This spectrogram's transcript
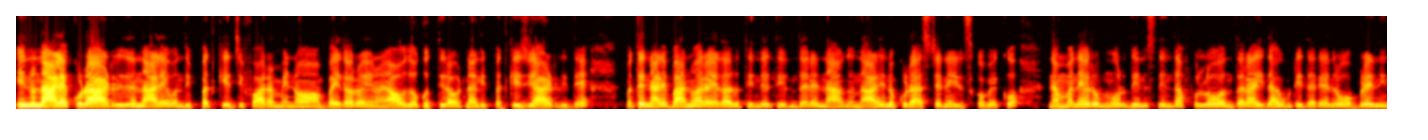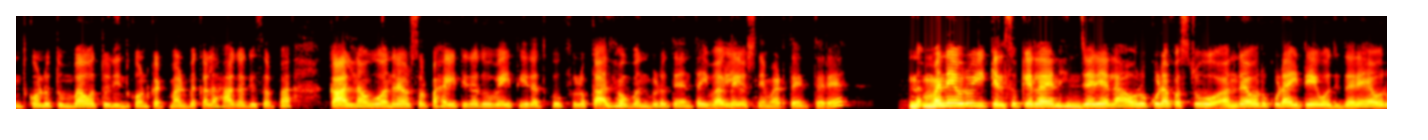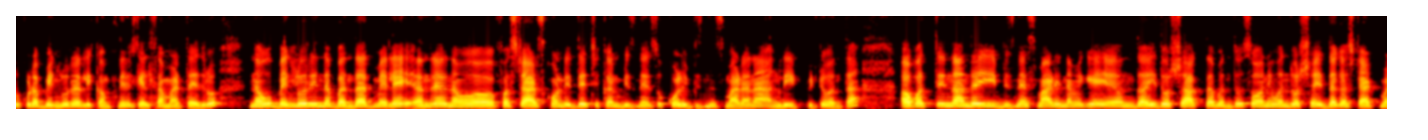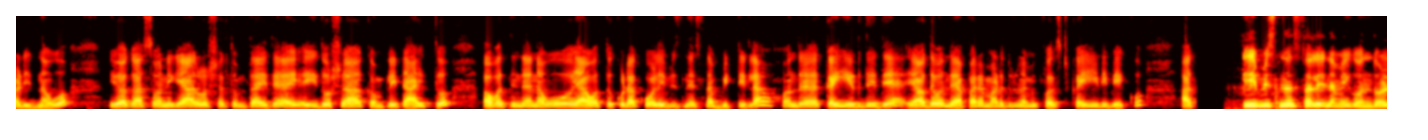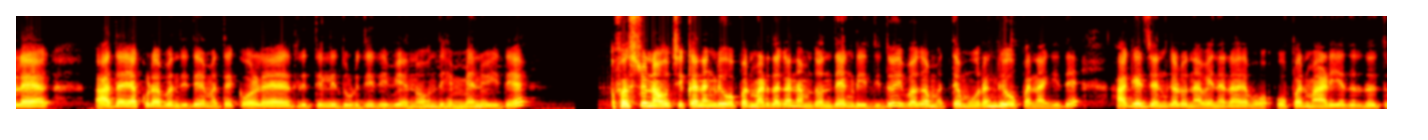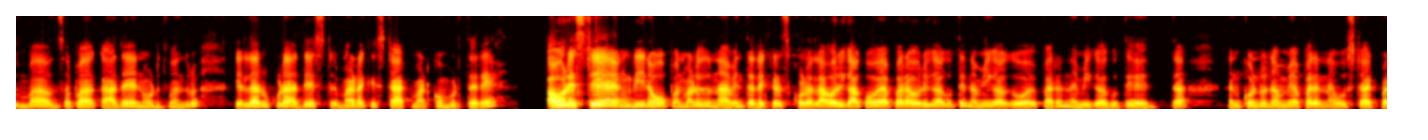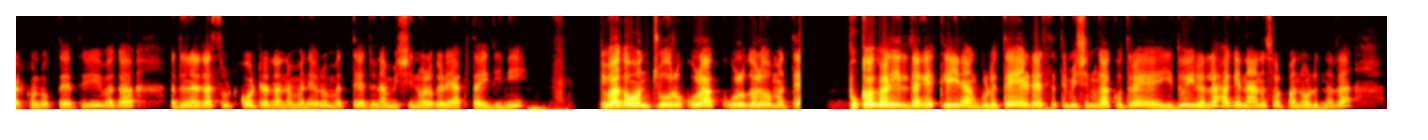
ಇನ್ನು ನಾಳೆ ಕೂಡ ಆರ್ಡರ್ ಇದೆ. ನಾಳೆ ಒಂದು ಇಪ್ಪತ್ತು ಕೆ ಜಿ ಫಾರಮ್ ಏನೋ, ಬೈಲೋರೋ ಏನೋ ಯಾವುದೋ ಗೊತ್ತಿರೋ ಒಟ್ಟಿನಲ್ಲಿ ಇಪ್ಪತ್ತು ಕೆ ಜಿ ಆರ್ಡ್ರ್ ಇದೆ. ಮತ್ತು ನಾಳೆ ಭಾನುವಾರ ಎಲ್ಲರೂ ತಿಂದೇ ತಿಂತಾರೆ ನಾವು ನಾಳೆನೂ ಕೂಡ ಅಷ್ಟೇ ಇರಿಸ್ಕೋಬೇಕು. ನಮ್ಮ ಮನೆಯವರು ಮೂರು ದಿನಸದಿಂದ ಫುಲ್ಲು ಒಂಥರ ಇದಾಗ್ಬಿಟ್ಟಿದ್ದಾರೆ. ಅಂದರೆ ಒಬ್ಬರೇ ನಿಂತ್ಕೊಂಡು ತುಂಬ ಹೊತ್ತು ನಿಂತ್ಕೊಂಡು ಕಟ್ ಮಾಡಬೇಕಲ್ಲ. ಹಾಗಾಗಿ ಸ್ವಲ್ಪ ಕಾಲು ನೋವು, ಅಂದರೆ ಅವ್ರು ಸ್ವಲ್ಪ ಹೈಟ್ ಇರೋದು ವೆಯ್ಟ್ ಇರೋದಕ್ಕೂ ಫುಲ್ಲು ಕಾಲು ನೋವು ಬಂದುಬಿಡುತ್ತೆ ಅಂತ ಇವಾಗಲೇ ಯೋಚನೆ ಮಾಡ್ತಾ ಇರ್ತಾರೆ. ನಮ್ಮನೆಯವರು ಈ ಕೆಲಸಕ್ಕೆಲ್ಲ ಏನು ಹಿಂಜರಿಯಲ್ಲ ಅವರು ಕೂಡ ಫಸ್ಟು ಅಂದರೆ ಅವರು ಕೂಡ ಐ ಟಿ ಐ ಓದಿದ್ದಾರೆ. ಅವರು ಕೂಡ ಬೆಂಗಳೂರಲ್ಲಿ ಕಂಪ್ನಿಯಲ್ಲಿ ಕೆಲಸ ಮಾಡ್ತಾಯಿದ್ರು ನಾವು ಬೆಂಗಳೂರಿಂದ ಬಂದಾದ ಮೇಲೆ ಅಂದರೆ ನಾವು ಫಸ್ಟ್ ಆರಿಸ್ಕೊಂಡಿದ್ದೆ ಚಿಕನ್ ಬಿಸ್ನೆಸ್ಸು ಕೋಳಿ ಬಿಸ್ನೆಸ್ ಮಾಡೋಣ, ಅಂಗಡಿ ಇಟ್ಬಿಟ್ಟು ಅಂತ. ಅವತ್ತಿಂದ ಅಂದರೆ ಈ ಬಿಸ್ನೆಸ್ ಮಾಡಿ ನಮಗೆ ಒಂದು ಐದು ವರ್ಷ ಆಗ್ತಾ ಬಂತು. ಸೋನಿ ಒಂದು ವರ್ಷ ಇದ್ದಾಗ ಸ್ಟಾರ್ಟ್ ಮಾಡಿದ್ದು ನಾವು. ಇವಾಗ ಸೋನಿಗೆ ಆರು ವರ್ಷ ತುಂಬ್ತಾ ಇದೆ. ಐದು ವರ್ಷ ಕಂಪ್ಲೀಟ್ ಆಯಿತು. ಅವತ್ತಿಂದ ನಾವು ಯಾವತ್ತೂ ಕೂಡ ಕೋಳಿ ಬಿಸ್ನೆಸ್ನ ಬಿಟ್ಟಿಲ್ಲ. ಅಂದರೆ ಕೈ ಹಿಡ್ದಿದೆ. ಯಾವುದೇ ಒಂದು ವ್ಯಾಪಾರ ಮಾಡಿದ್ರು ನಮಗೆ ಫಸ್ಟ್ ಕೈ ಹಿಡಿಬೇಕು. ಈ ಬಿಸ್ನೆಸ್ನಲ್ಲಿ ನಮಗೆ ಒಂದೊಳ್ಳೆ ಆದಾಯ ಕೂಡ ಬಂದಿದೆ, ಮತ್ತು ಒಳ್ಳೆ ರೀತಿಯಲ್ಲಿ ದುಡ್ದಿದ್ದೀವಿ ಅನ್ನೋ ಒಂದು ಹೆಮ್ಮೆನೂ ಇದೆ. ಫಸ್ಟು ನಾವು ಚಿಕನ್ ಅಂಗಡಿ ಓಪನ್ ಮಾಡಿದಾಗ ನಮ್ದು ಒಂದೇ ಅಂಗಡಿ ಇದ್ದಿದ್ದು, ಇವಾಗ ಮತ್ತೆ ಮೂರು ಅಂಗಡಿ ಓಪನ್ ಆಗಿದೆ. ಹಾಗೆ ಜನಗಳು ನಾವೇನಾರ ಓಪನ್ ಮಾಡಿ ಅದರಲ್ಲಿ ತುಂಬ ಒಂದು ಸ್ವಲ್ಪ ಆದಾಯ ನೋಡಿದ್ವು ಅಂದರು ಎಲ್ಲರೂ ಕೂಡ ಅದೇ ಮಾಡೋಕ್ಕೆ ಸ್ಟಾರ್ಟ್ ಮಾಡ್ಕೊಂಡ್ಬಿಡ್ತಾರೆ. ಅವರೆಷ್ಟೇ ಅಂಗಡಿನ ಓಪನ್ ಮಾಡೋದು ನಾವೇನು ತಲೆ ಕೆಡಿಸ್ಕೊಳ್ಳಲ್ಲ ಅವ್ರಿಗಾಗೋ ವ್ಯಾಪಾರ ಅವರಿಗಾಗುತ್ತೆ ನಮಗಾಗೋ ವ್ಯಾಪಾರ ನಮಗಾಗುತ್ತೆ ಅಂತ ಅಂದ್ಕೊಂಡು ನಮ್ಮ ವ್ಯಾಪಾರ ನಾವು ಸ್ಟಾರ್ಟ್ ಮಾಡ್ಕೊಂಡು ಹೋಗ್ತಾ ಇರ್ತೀವಿ. ಇವಾಗ ಅದನ್ನೆಲ್ಲ ಸುಟ್ಕೊಟ್ರಲ್ಲ ನಮ್ಮ ಮನೆಯವರು ಮತ್ತೆ ಅದನ್ನು ಮಿಷಿನ್ ಒಳಗಡೆ ಹಾಕ್ತಾ ಇದ್ದೀನಿ. ಇವಾಗ ಒಂಚೂರು ಕೂಡ ಕೂಳುಗಳು ಮತ್ತು ಪುಕ್ಕಗಳು ಇಲ್ದಂಗೆ ಕ್ಲೀನ್ ಆಗಿಬಿಡುತ್ತೆ. ಎರಡೆರಡು ಸತಿ ಮಿಷಿನ್ಗೆ ಹಾಕಿದ್ರೆ ಇದು ಇರಲ್ಲ. ಹಾಗೆ ನಾನು ಸ್ವಲ್ಪ ನೋಡಿದ್ನಲ್ಲ,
